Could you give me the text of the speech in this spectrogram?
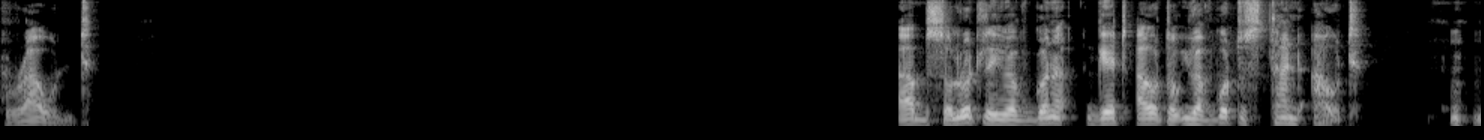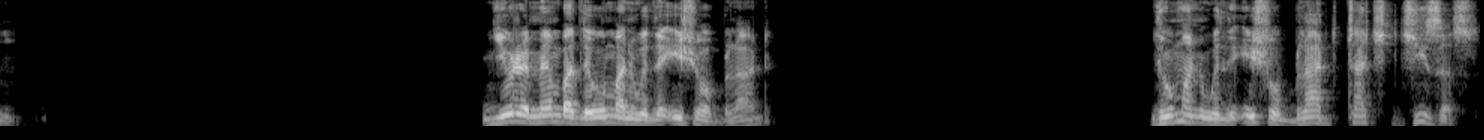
crowd. Absolutely, you have gonna get out of you have got to stand out. You remember the woman with the issue of blood? The woman with the issue of blood touched Jesus.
